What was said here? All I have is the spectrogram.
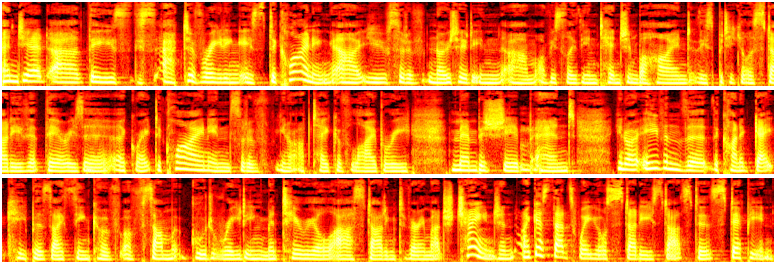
And yet, uh, these this active reading is declining. Uh, you sort of noted in um, obviously the intention behind this particular study that there is a, a, great decline in sort of you know uptake of library membership, mm-hmm. and you know even the the kind of gatekeepers. I think of of some good reading material are starting to very much change, and I guess that's where your study starts to step in.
